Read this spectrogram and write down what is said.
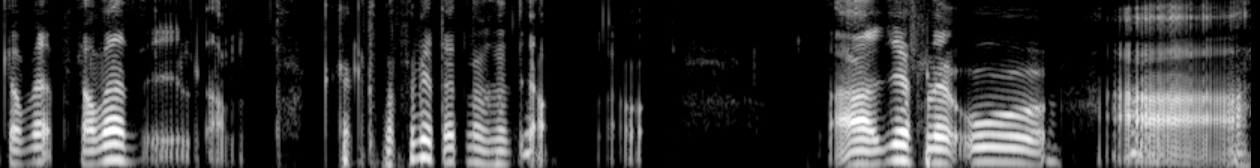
сказать, сказать, или там как-то посоветовать, нужно делать. Вот. А если у а,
